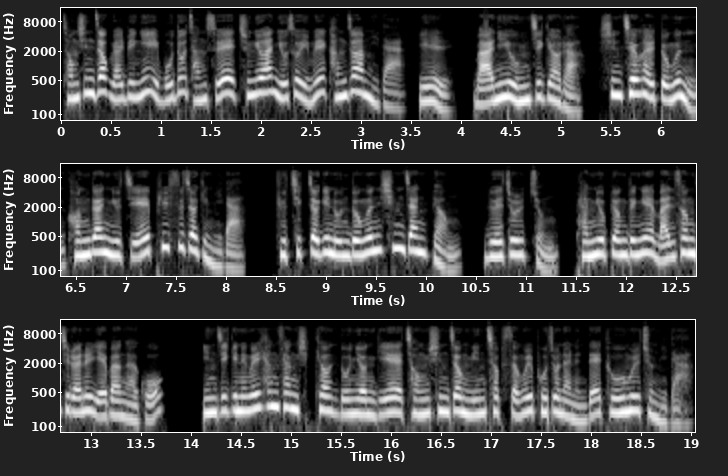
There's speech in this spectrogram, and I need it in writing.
정신적 웰빙이 모두 장수의 중요한 요소임을 강조합니다. 1. 많이 움직여라. 신체 활동은 건강 유지에 필수적입니다. 규칙적인 운동은 심장병, 뇌졸중, 당뇨병 등의 만성질환을 예방하고 인지 기능을 향상시켜 노년기의 정신적 민첩성을 보존하는 데 도움을 줍니다.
